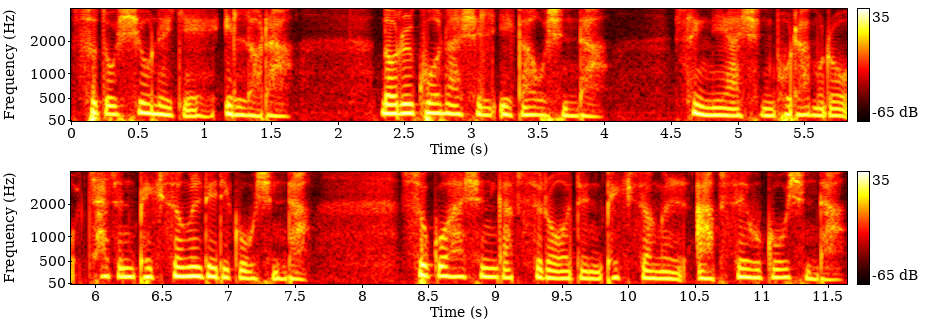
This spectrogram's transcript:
수도 시온에게 일러라. 너를 구원하실 이가 오신다. 승리하신 보람으로 찾은 백성을 데리고 오신다. 수고하신 값으로 얻은 백성을 앞세우고 오신다.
